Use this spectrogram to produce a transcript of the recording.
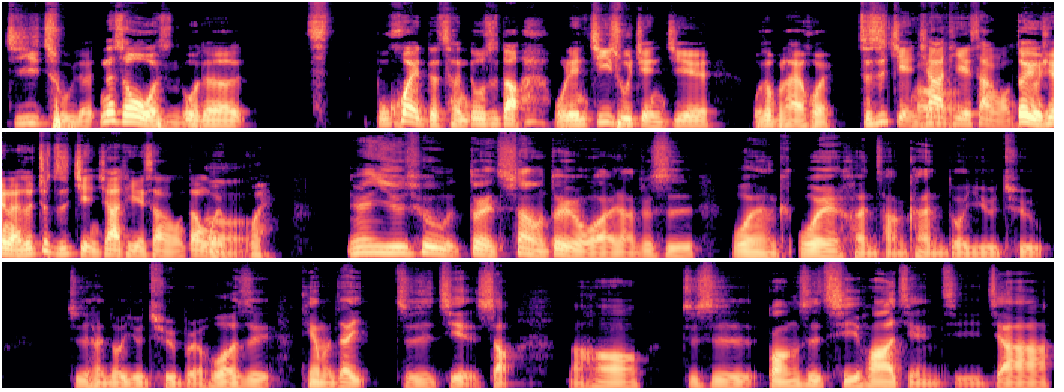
基础的。那时候我、嗯、我的。不会的程度是到我连基础剪接我都不太会，只是剪下贴上哦。Uh, 对有些人来说就只是剪下贴上哦，但我也不会。Uh, 因为 YouTube 对像对于我来讲，就是我也很我也很常看很多 YouTube，就是很多 YouTuber 或者是听他们在就是介绍，然后就是光是企划剪辑加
